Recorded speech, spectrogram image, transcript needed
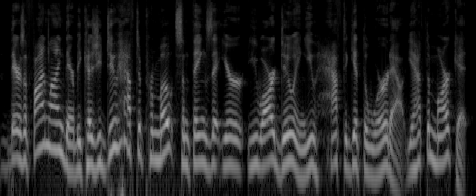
there's a fine line there because you do have to promote some things that you're you are doing. You have to get the word out. You have to market.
